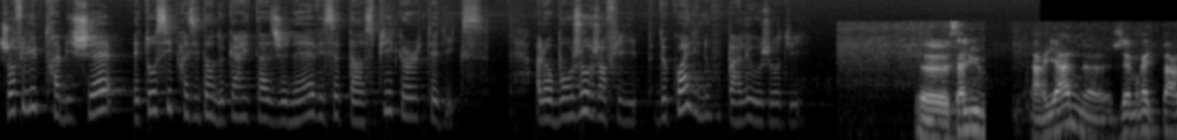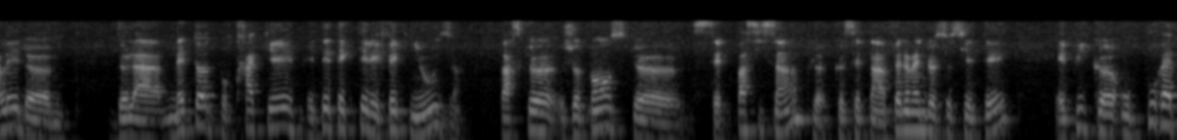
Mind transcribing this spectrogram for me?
Jean-Philippe Trabichet est aussi président de Caritas Genève et c'est un speaker TEDx. Alors bonjour Jean-Philippe, de quoi allez-nous vous parler aujourd'hui? Euh, Salut Ariane, j'aimerais te parler de, de la méthode pour traquer et détecter les fake news parce que je pense que c'est pas si simple, que c'est un phénomène de société, et puis qu'on pourrait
